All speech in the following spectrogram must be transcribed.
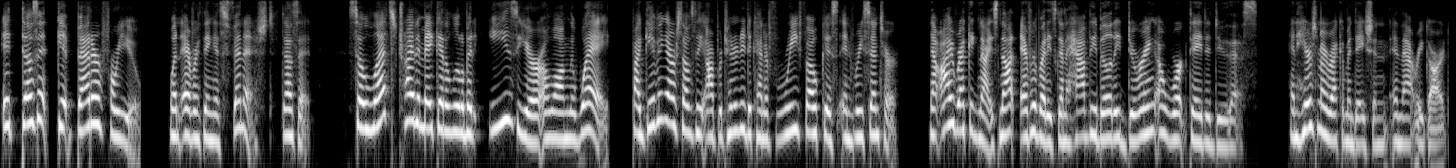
It doesn't get better for you when everything is finished, does it? So let's try to make it a little bit easier along the way by giving ourselves the opportunity to kind of refocus and recenter. Now, I recognize not everybody's going to have the ability during a workday to do this. And here's my recommendation in that regard.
